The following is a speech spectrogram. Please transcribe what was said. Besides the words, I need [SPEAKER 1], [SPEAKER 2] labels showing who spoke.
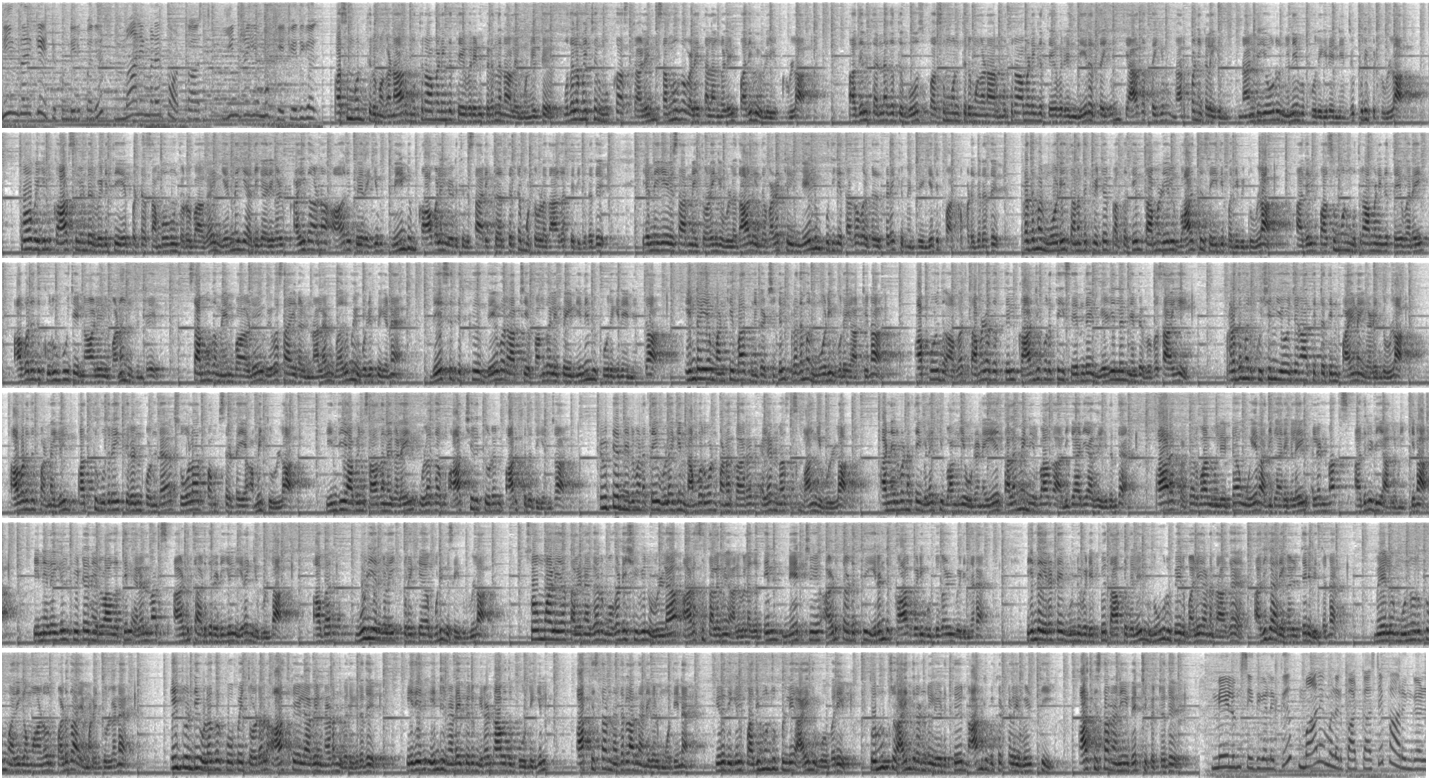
[SPEAKER 1] நீங்கள் கேட்டுக்கொண்டிருப்பது மாலைமலர் பாட்காஸ்ட் இன்றைய முக்கிய செய்திகள்.
[SPEAKER 2] பசும்பொன் திருமகனார் முத்துராமலிங்க தேவரின் பிறந்த நாளை முன்னிட்டு முதலமைச்சர் மு ஸ்டாலின் சமூக வலைதளங்களில் பதிவு வெளியிட்டுள்ளார். அதில் தென்னகத்து போஸ் பசும்பொன் திருமகனார் முத்துராமலிங்க தேவரின் தீரத்தையும் தியாகத்தையும் நற்பணிகளையும் நன்றியோடு நினைவு கூறுகிறேன் என்று குறிப்பிட்டுள்ளார். கோவையில் கார் சிலிண்டர் வெடித்து ஏற்பட்ட சம்பவம் தொடர்பாக என்ஐஏ அதிகாரிகள் கைதான ஆறு பேரையும் மீண்டும் காவலில் எடுத்து விசாரிக்க திட்டமிட்டுள்ளதாக தெரிகிறது. என்ஐஏ விசாரணை தொடங்கி உள்ளதால் இந்த வழக்கில் மேலும் புதிய தகவல்கள் கிடைக்கும் என்று எதிர்பார்க்கப்படுகிறது. பிரதமர் மோடி தனது ட்விட்டர் பக்கத்தில் தமிழில் வாழ்த்து செய்தி பதிவிட்டுள்ளார். அதில் பசுமொன் முத்துராமலிங்க தேவரை அவரது குருபூஜை நாளில் வணங்குகின்றேன். சமூக மேம்பாடு விவசாயிகள் நலன் வறுமை ஒழிப்பு என தேசத்திற்கு தேவராற்றிய பங்களிப்பை நினைவு கூறுகிறேன் என்றார். இன்றைய மன் கி பாத் நிகழ்ச்சியில் பிரதமர் மோடி உரையாற்றினார். அப்போது அவர் தமிழகத்தில் காஞ்சிபுரத்தை சேர்ந்த எழிலன் என்ற விவசாயி பிரதமர் குஷின் யோஜனா திட்டத்தின் பயனை அடைந்துள்ளார். அவரது பண்ணையில் பத்து குதிரை திறன் கொண்ட சோலார் பம்ப் செட்டை அமைத்துள்ளார். இந்தியாவின் சாதனைகளை உலகம் ஆச்சரியத்துடன் பார்க்கிறது என்றார். ட்விட்டர் நிறுவனத்தை உலகின் நம்பர் ஒன் பணக்காரர் எலன் மஸ்க் வாங்கியுள்ளார். அந்நிறுவனத்தை விலக்கி வாங்கிய உடனேயே தலைமை நிர்வாக அதிகாரியாக இருந்த பாரக் அகர்வால் உள்ளிட்ட உயர் அதிகாரிகளை எலன் மார்க்ஸ் அதிரடியாக நீக்கினார். இந்நிலையில் ட்விட்டர் நிர்வாகத்தில் எலன் மார்க்ஸ் அடுத்த அதிரடியில் இறங்கியுள்ளார். அவர் ஊழியர்களை குறைக்க முடிவு செய்துள்ளார். சோமாலியா தலைநகர் மொகடிஷுவில் உள்ள அரசு தலைமை அலுவலகத்தில் நேற்று அடுத்தடுத்து இரண்டு கார் வெடிகுண்டுகள் வெடிந்தன. இந்த இரட்டை குண்டுவெடிப்பு தாக்குதலில் நூறு பேர் பலியானதாக அதிகாரிகள் தெரிவித்தனர். மேலும் முன்னூறுக்கும் அதிகமானோர் படுகாயமடைந்துள்ளனர். டி டுவெண்டி உலகக்கோப்பை தொடர் ஆஸ்திரேலியாவில் நடந்து வருகிறது. இதில் இன்று நடைபெறும் இரண்டாவது போட்டியில் பாகிஸ்தான் நெதர்லாந்து அணிகள் மோதின. இறுதியில் பதிமூன்று புள்ளி ஐந்து ஓவரில் தொன்னூற்று ஐந்து ரன்கள் எடுத்து நான்கு விக்கெட்களை வீழ்த்தி பாகிஸ்தான் அணி வெற்றி பெற்றது.
[SPEAKER 1] மேலும் செய்திகளுக்கு மாலை மலர் பாட்காஸ்டை பாருங்கள்.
